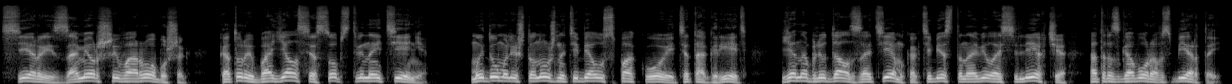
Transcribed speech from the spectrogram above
Серый, замерзший воробушек, который боялся собственной тени, мы думали, что нужно тебя успокоить, отогреть. Я наблюдал за тем, как тебе становилось легче от разговоров с Бертой.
